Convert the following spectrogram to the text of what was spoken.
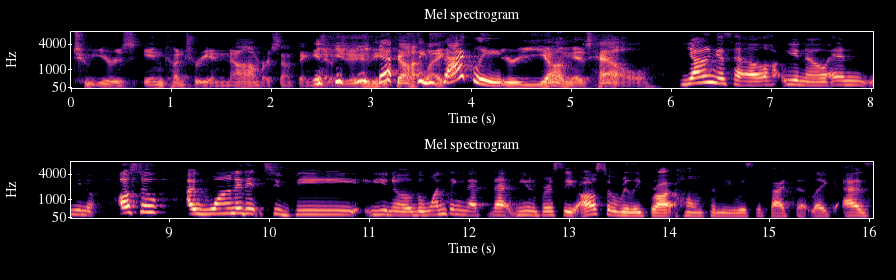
two years in country in Nam or something. You know, you, you yes, got like exactly. you're young as hell. young as hell, you know, and you know, also I wanted it to be, you know, the one thing that that university also really brought home for me was the fact that like as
